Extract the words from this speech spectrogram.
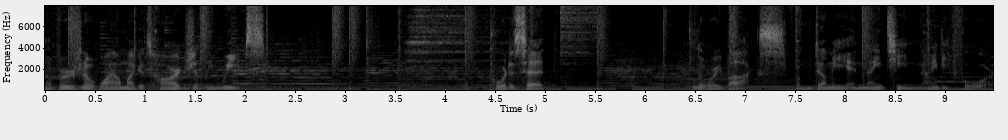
A version of While My Guitar Gently Weeps. Portishead. Glory Box from Dummy in 1994.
